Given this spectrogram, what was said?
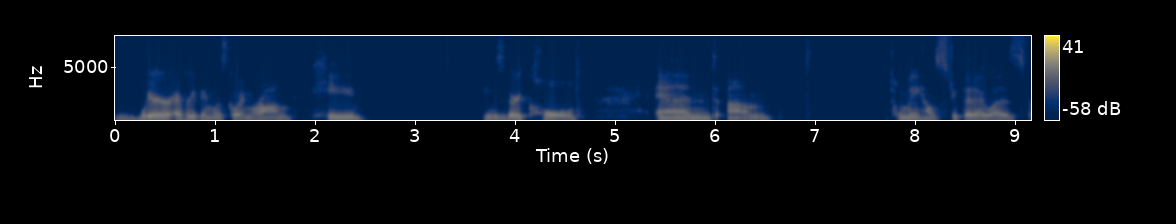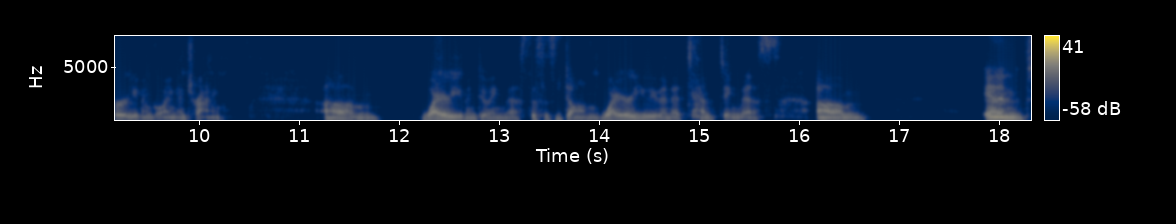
where everything was going wrong. He he was very cold and um, told me how stupid I was for even going and trying. Um, why are you even doing this? This is dumb. Why are you even attempting this? Um, and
